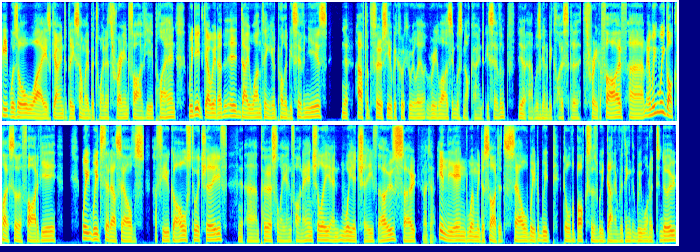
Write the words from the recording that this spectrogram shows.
it was always going to be somewhere between a three and five year plan. We did go in at day one thinking it would probably be seven years. Yeah. After the first year, we quickly reali- realised it was not going to be seven. Yeah. Uh, it was going to be closer to three to five. Um, and we, we got close to the five year. We, we'd set ourselves a few goals to achieve Yeah. uh, personally and financially, and we achieved those. So Okay. in the end, when we decided to sell, we'd, we'd ticked all the boxes. We'd done everything that we wanted to do.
